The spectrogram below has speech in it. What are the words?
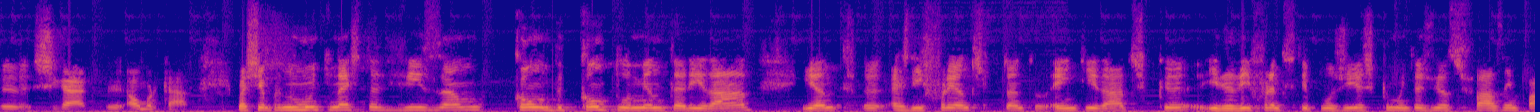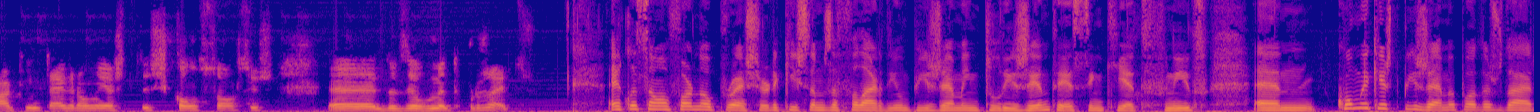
eh, chegar eh, ao mercado. Mas sempre muito nesta visão de complementaridade entre as diferentes portanto, entidades que, e de diferentes tipologias que muitas vezes fazem parte e integram estes consórcios de desenvolvimento de projetos. Em relação ao For No Pressure, aqui estamos a falar de um pijama inteligente, é assim que é definido. Um, como é que este pijama pode ajudar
